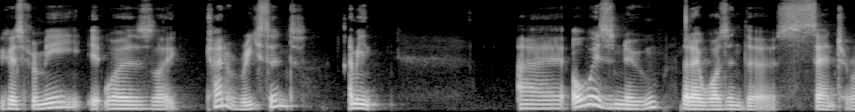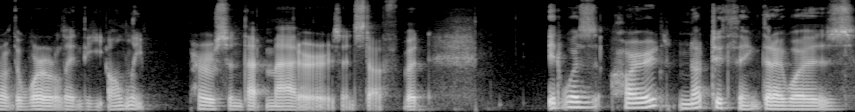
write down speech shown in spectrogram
Because for me, it was like kind of recent. I mean, I always knew that I wasn't the center of the world and the only person that matters and stuff, but it was hard not to think that I was,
